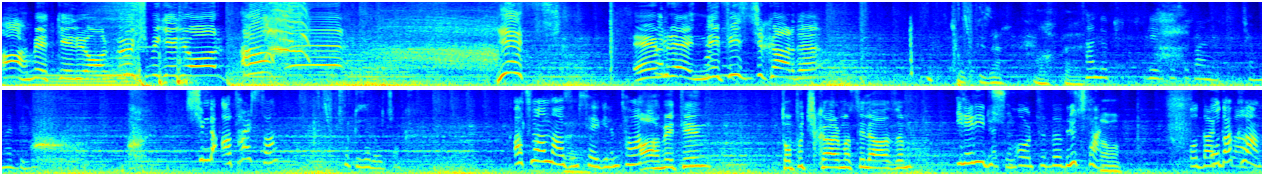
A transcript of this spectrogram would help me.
Ahmet geliyor. Üç mü geliyor? Ahmet! Yes! Emre nefis çıkardı. Çok güzel. Ah be. Sen de tut. Gerekirse ben de tutacağım. Hadi. Şimdi atarsan çok güzel olacak. Atman lazım sevgilim tamam. Ahmet'in topu çıkarması lazım. İleriyi düşün. Ortada Lütfen. Tamam. odaklan. Odaklan.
